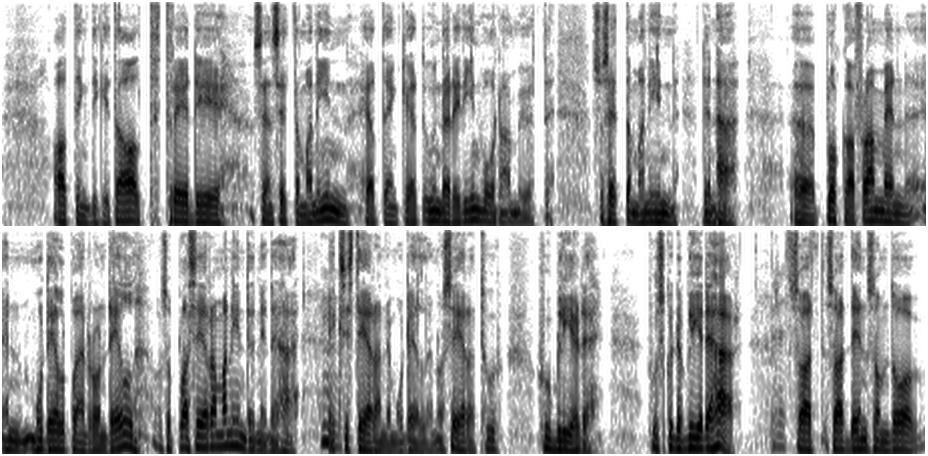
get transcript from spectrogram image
allting digitalt, 3D. Sen sätter man in helt enkelt under ett invånarmöte så sätter man in den här Eh, plockar fram en, en modell på en rondell och så placerar man in den i den här mm. existerande modellen och ser att hur, hur blir det? Hur skulle det bli det här? Så att, så att den som då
